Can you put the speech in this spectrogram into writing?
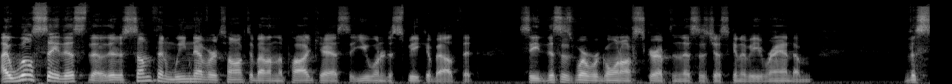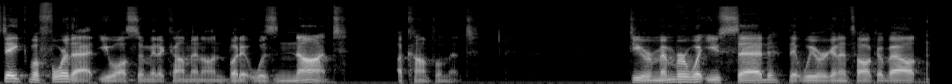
I will say this though: there's something we never talked about on the podcast that you wanted to speak about. That see, this is where we're going off script, and this is just going to be random. The steak before that, you also made a comment on, but it was not a compliment. Do you remember what you said that we were going to talk about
